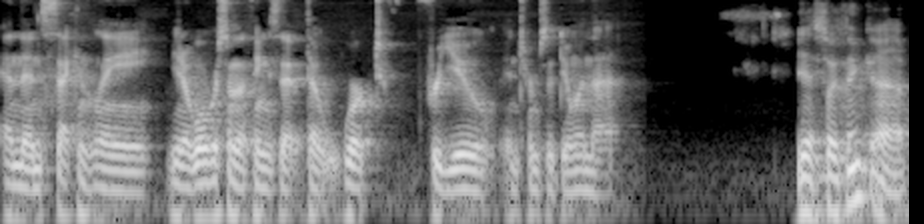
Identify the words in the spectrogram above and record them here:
and then secondly, you know, what were some of the things that that worked for you in terms of doing that? Yeah, so I think uh,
